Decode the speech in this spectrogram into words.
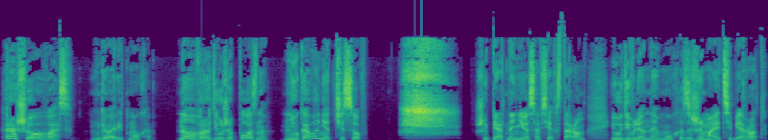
«Хорошо у вас», — говорит муха. «Но вроде уже поздно. Ни у кого нет часов». «Шшш!» Шипят на нее со всех сторон, и удивленная муха зажимает себе рот.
